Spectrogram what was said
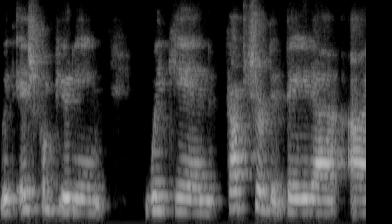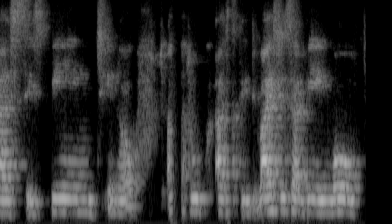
with edge computing, we can capture the data as it's being, you know, as the devices are being moved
